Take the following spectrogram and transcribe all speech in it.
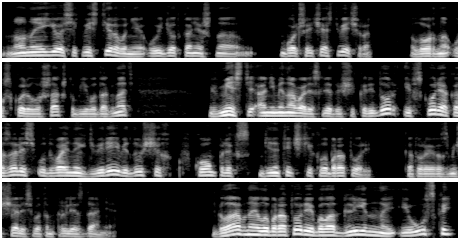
Но на ее секвестирование уйдет, конечно, большая часть вечера». Лорна ускорила шаг, чтобы его догнать. Вместе они миновали следующий коридор и вскоре оказались у двойных дверей, ведущих в комплекс генетических лабораторий, которые размещались в этом крыле здания. Главная лаборатория была длинной и узкой,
